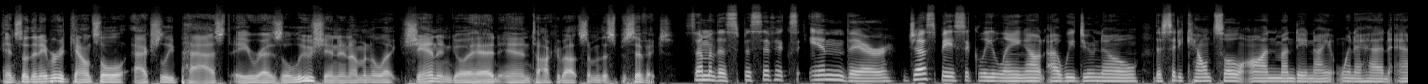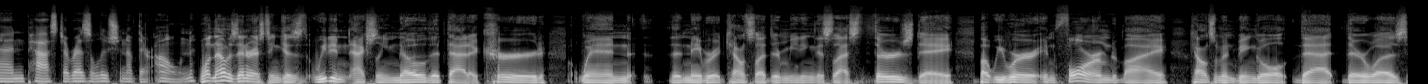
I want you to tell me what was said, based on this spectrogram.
And so the neighborhood council actually passed a resolution. And I'm going to let Shannon go ahead and talk about some of the specifics. Some of the specifics in there, just basically laying out, uh, we do know the city council on Monday night went ahead and passed a resolution of their own. Well, that was interesting because we didn't actually know that that occurred when the neighborhood council had their meeting this last Thursday, but we were informed by Councilman Bingle that there was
